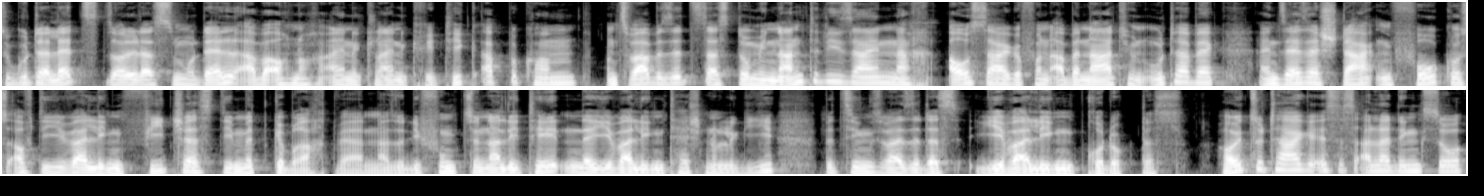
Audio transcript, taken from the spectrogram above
Zu guter Letzt soll das Modell aber auch noch eine kleine Kritik abbekommen. Und zwar besitzt das dominante Design nach Aussage von Abernathy und Utterbeck einen sehr, sehr starken Fokus auf die jeweiligen Features, die mitgebracht werden. Also die Funktionalitäten der jeweiligen Technologie bzw. des jeweiligen Produktes. Heutzutage ist es allerdings so,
